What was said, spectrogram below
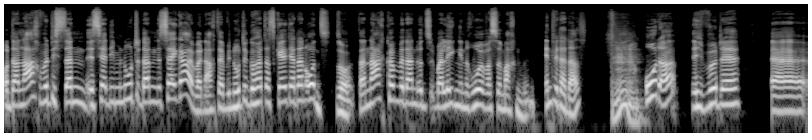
und danach würde ich dann, ist ja die Minute, dann ist ja egal, weil nach der Minute gehört das Geld ja dann uns. So, danach können wir dann uns überlegen in Ruhe, was wir machen würden. Entweder das Hm. oder ich würde äh,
